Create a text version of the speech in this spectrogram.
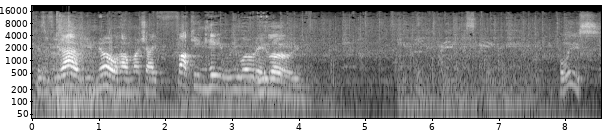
Because if you have, you know how much I fucking hate reloading. Reloading. Police.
